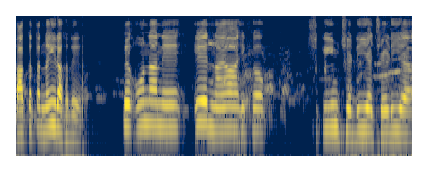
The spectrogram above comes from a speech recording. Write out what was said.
ਤਾਕਤ ਨਹੀਂ ਰੱਖਦੇ ਤੇ ਉਹਨਾਂ ਨੇ ਇਹ ਨਵਾਂ ਇੱਕ ਸਕੀਮ ਛੇੜੀ ਹੈ ਛੇੜੀ ਹੈ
